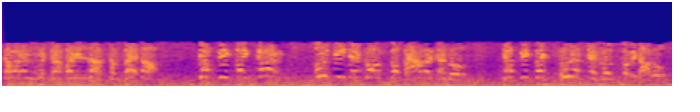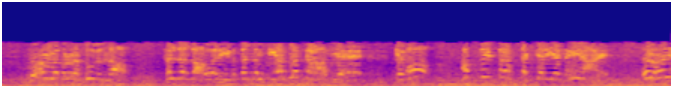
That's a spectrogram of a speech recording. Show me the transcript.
کبرن مشرف اللہ سمجھتا جب بھی کوئی قبر اونچی دیکھو، اس کو برابر کر دو۔ جب بھی کوئی سورت دیکھو، اس کو مٹا دو۔ محمد الرسول اللہ صلی اللہ علیہ وسلم کی عزمت کا راز یہ ہے کہ وہ اپنی طرف تک کے لیے نہیں آئے۔ انہوں نے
